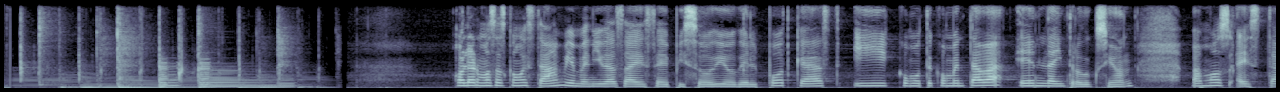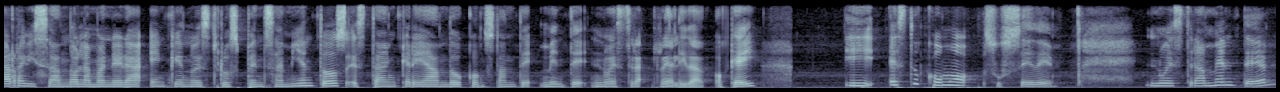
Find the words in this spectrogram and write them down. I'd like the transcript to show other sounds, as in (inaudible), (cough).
Hola hermosas, ¿cómo están? Bienvenidas a este episodio del podcast y como te comentaba en la introducción, vamos a estar revisando la manera en que nuestros pensamientos están creando constantemente nuestra realidad, ¿ok? ¿Y esto cómo sucede? Nuestra mente,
